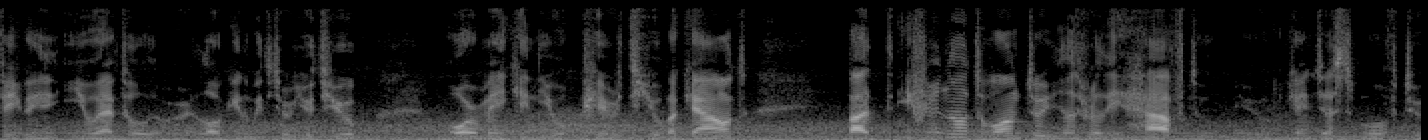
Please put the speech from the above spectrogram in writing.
think you have to log in with your YouTube or make a new PeerTube account. But if you not want to, you don't really have to. You can just move to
